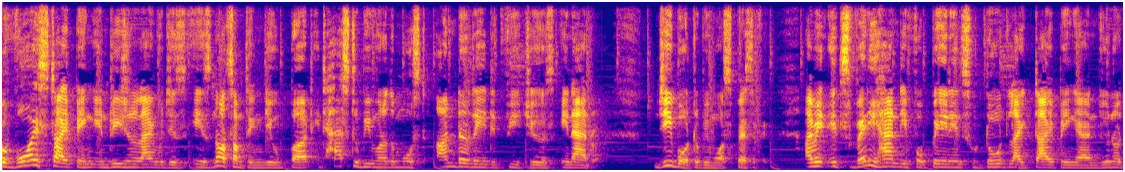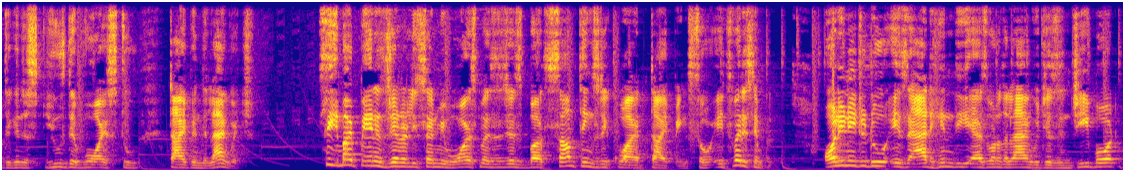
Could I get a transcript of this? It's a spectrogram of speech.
So voice typing in regional languages is not something new, but it has to be one of the most underrated features in Android. Gboard to be more specific. I mean, it's very handy for parents who don't like typing and you know, they can just use their voice to type in the language. See, my parents generally send me voice messages, but some things require typing. So it's very simple. All you need to do is add Hindi as one of the languages in Gboard.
